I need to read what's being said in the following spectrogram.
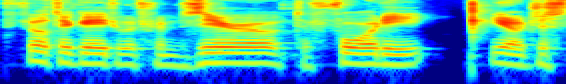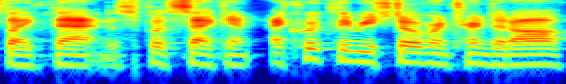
filter gauge went from zero to 40, you know, just like that in a split second. I quickly reached over and turned it off.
